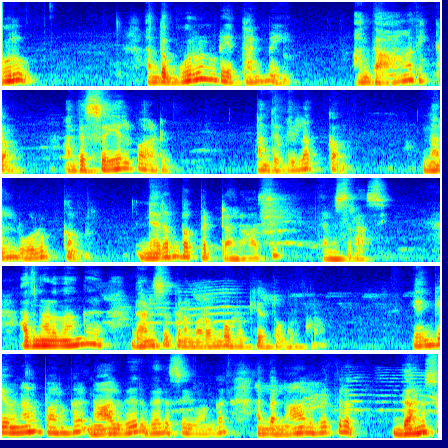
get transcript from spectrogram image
குரு. அந்த குருனுடைய தன்மை அந்த ஆதிக்கம் அந்த செயல்பாடு அந்த விளக்கம் நல் ஒழுக்கம் நிரம்ப பெற்ற ராசி தனுசு ராசி. அதனால தாங்க தனுசுக்கு நம்ம ரொம்ப முக்கியத்துவம் கொடுக்குறோம். எங்கே வேணாலும் பாருங்கள் நாலு பேர் வேலை செய்வாங்க. அந்த நாலு பேர்த்தில் தனுசு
